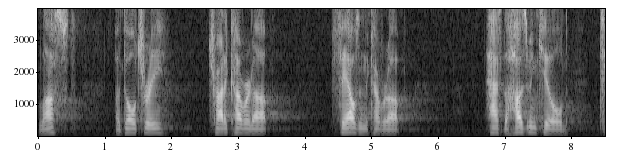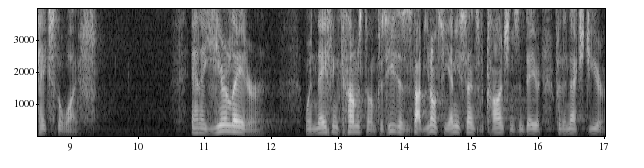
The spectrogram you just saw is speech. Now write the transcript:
lust, adultery, try to cover it up, fails in the cover up, has the husband killed, takes the wife. And a year later, when Nathan comes to him, because he doesn't stop, you don't see any sense of conscience in David for the next year.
